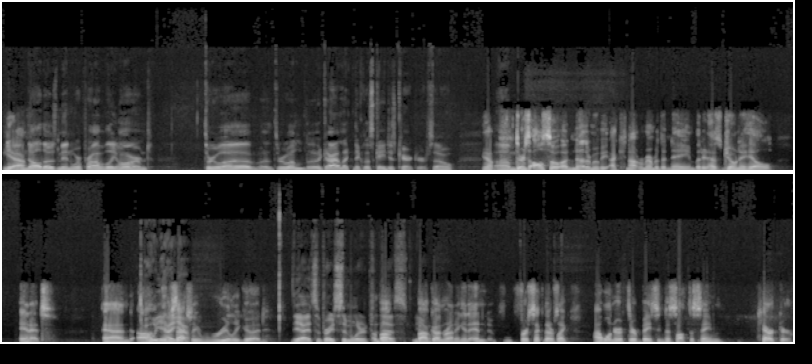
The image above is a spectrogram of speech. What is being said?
Yeah. And all those men were probably armed through a through a, a guy like Nicolas Cage's character. So Yeah. Um, There's also another movie. I cannot remember the name, but it has Jonah Hill in it, and um, Oh, yeah, it is yeah. actually really good yeah, it's a very similar to about this. about know. gun running. And and for a second, there, I was like, I wonder if they're basing this off the same character,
